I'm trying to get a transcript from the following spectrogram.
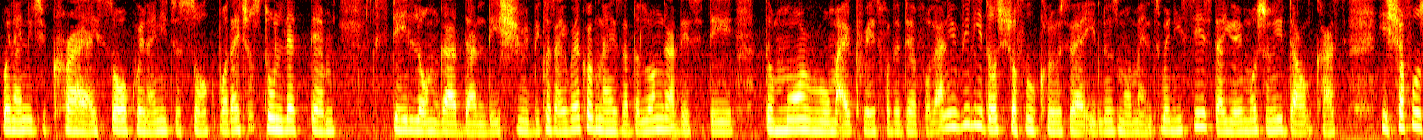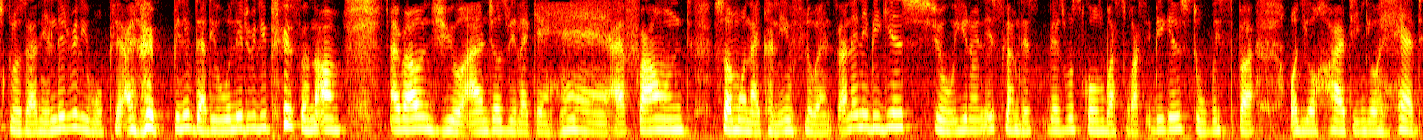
when I need to cry. I sulk when I need to sulk, but I just don't let them stay longer than they should because I recognize that the longer they stay, the more room I create for the devil. And he really does shuffle closer in those moments. When he sees that you're emotionally downcast, he shuffles closer and he literally will play. And I believe that he will literally really place an arm um, around you and just be like, hey, I found someone I can influence. And then it begins to, you know, in Islam, there's, there's what's called waswas. It begins to whisper on your heart, in your head.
